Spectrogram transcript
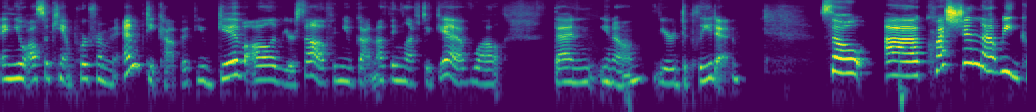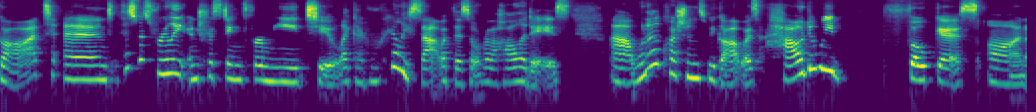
and you also can't pour from an empty cup if you give all of yourself and you've got nothing left to give well then you know you're depleted so a question that we got and this was really interesting for me too like i really sat with this over the holidays uh, one of the questions we got was how do we focus on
